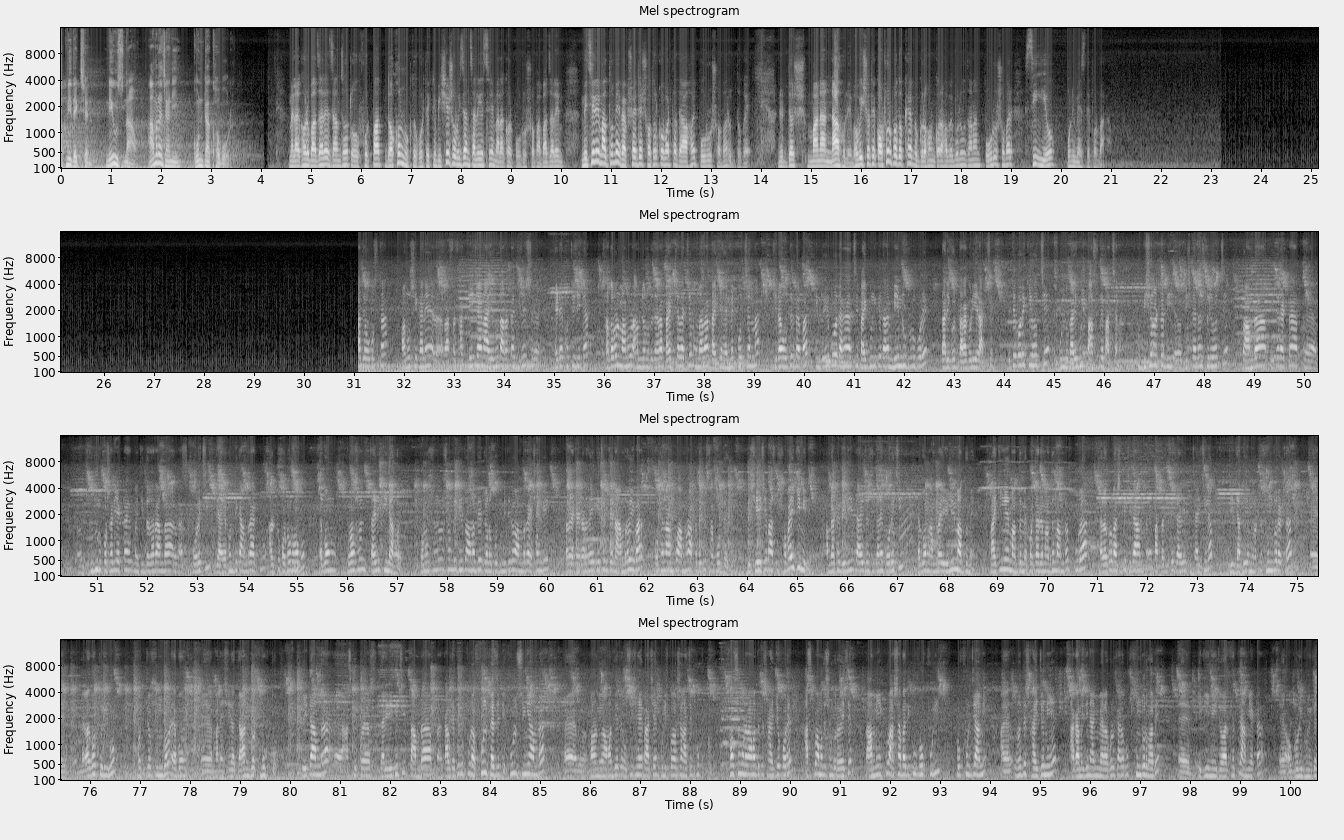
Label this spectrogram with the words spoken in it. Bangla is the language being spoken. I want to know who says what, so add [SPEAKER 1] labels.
[SPEAKER 1] আপনি দেখছেন নিউজ নাও আমরা জানি কোনটা খবর।
[SPEAKER 2] মেলাঘর বাজারে যানজট ও ফুটপাত দখলমুক্ত করতে একটি বিশেষ অভিযান চালিয়েছে মেলাঘর পৌরসভা বাজারে। মিছিলের মাধ্যমে ব্যবসায়ীদের সতর্কবার্তা দেওয়া হয় পৌরসভার উদ্যোগে। নির্দেশ মানা না হলে ভবিষ্যতে কঠোর পদক্ষেপ গ্রহণ করা হবে বলেও জানান পৌরসভার সিইও অনিমেষ দেববর্মা।
[SPEAKER 3] যে অবস্থা। মানুষ এখানে রাস্তা থাকতেই চায় না। এর মধ্যে আরেকটা বিশেষ হেডেক হচ্ছে যেটা, সাধারণ মানুষ আমজনতা যারা বাইক চালাচ্ছেন, ওনারা বাইকে হেলমেট পরছেন না সেটা ওদের ব্যাপার। কিন্তু এরপরে দেখা যাচ্ছে বাইকগুলিকে তারা মেন রুটের উপরে দাঁড়িয়ে দাঁড়া করিয়ে রাখছেন এতে করে কি হচ্ছে, অন্য গাড়িগুলি পাস হতে পারছে না। খুব ভীষণ একটা ডিস্টারবেন্স তৈরি হচ্ছে। তো আমরা এটার একটা সুদূর প্রসারী একটা চিন্তাধারা আমরা করেছি যে এখন থেকে আমরা একটু, আর একটু কঠোর হব এবং প্রশাসন চাইলে কি না হয়। প্রশাসনের সঙ্গে যেহেতু আমাদের জনপ্রতিনিধিরাও আমরা একসঙ্গে তারা একাকার হয়ে গেছেন যে না, আমরাও এবার কথা নামবো, আমরা আপনাদেরকে সাপোর্ট দেবো। তো সেই হিসেবে আজকে সবাইকে মিলে আমরা একটা র্যালির আয়োজন সেখানে করেছি এবং আমরা রেলির মাধ্যমে মাইকিংয়ের মাধ্যমে, প্রচারের মাধ্যমে আমরা পুরা মেলাঘরবাসীকে সেটা বার্তা দিতে চাই, চাইছিলাম যে যাতে এমন একটা সুন্দর একটা মেলাঘর তৈরি হোক, স্বচ্ছ, সুন্দর এবং মানে সেটা যানজট মুক্ত। তো এটা আমরা আজকে প্রয়াস জারি রেখেছি। তা আমরা, কালকে থেকে পুরো ফুল প্লেজেটে ফুল সুইংয়ে আমরা মাননীয় আমাদের ওসি সাহেব আছেন, পুলিশ প্রশাসন আছেন, খুব সবসময় ওনারা আমাদেরকে সাহায্য করেন, আজকেও আমাদের সঙ্গে রয়েছে। তা আমি একটু আশাবাদী, খুব হোপফুলি হোপফুল যে আমি ওনাদের সাহায্য নিয়ে আগামী দিনে আমি মেলাগুলোকে আরও খুব সুন্দরভাবে এগিয়ে নিয়ে যাওয়ার ক্ষেত্রে আমি একটা অগ্রণী ভূমিকা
